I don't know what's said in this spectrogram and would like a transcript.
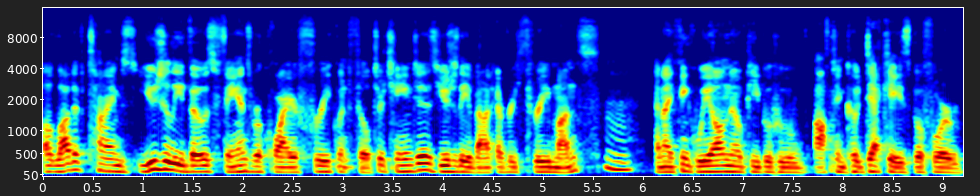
A lot of times, usually those fans require frequent filter changes, usually about every three months. Mm. And I think we all know people who often go decades before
